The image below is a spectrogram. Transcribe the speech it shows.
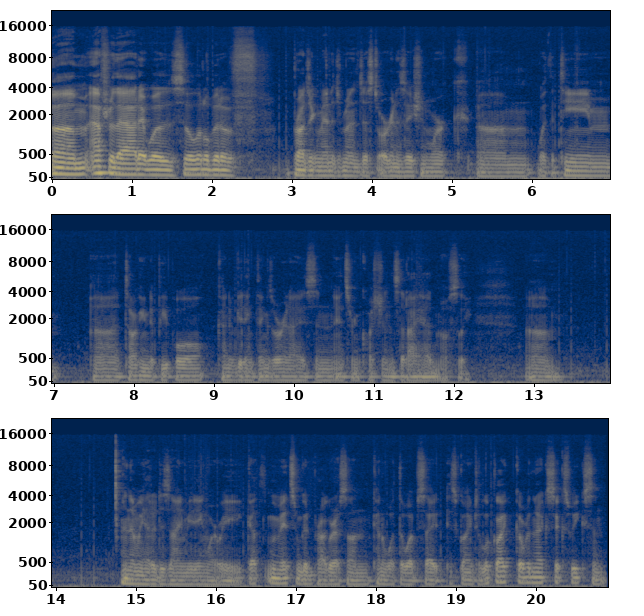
Um, after that, it was a little bit of project management, just organization work um, with the team, uh, talking to people, kind of getting things organized and answering questions that I had mostly. Um, and then we had a design meeting where we got we made some good progress on kind of what the website is going to look like over the next six weeks and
